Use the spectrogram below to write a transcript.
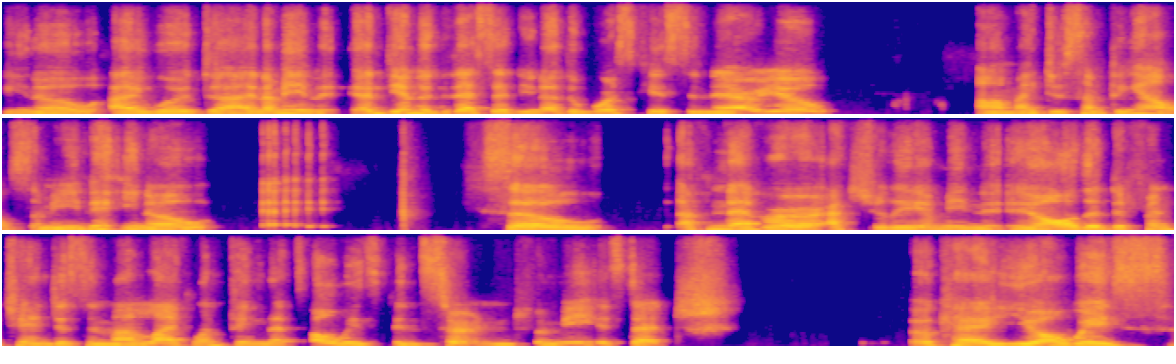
you know i would uh, and i mean at the end of the day i said you know the worst case scenario um i do something else. I mean you know so i've never actually i mean in all the different changes in my life one thing that's always been certain for me is that okay you always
